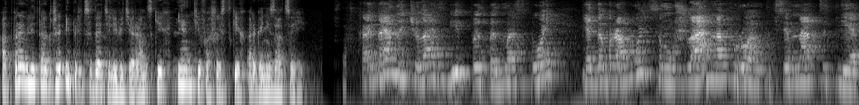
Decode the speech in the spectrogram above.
отправили также и председатели ветеранских и антифашистских организаций. Когда началась битва под Москвой, я добровольцем ушла на фронт в 17 лет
